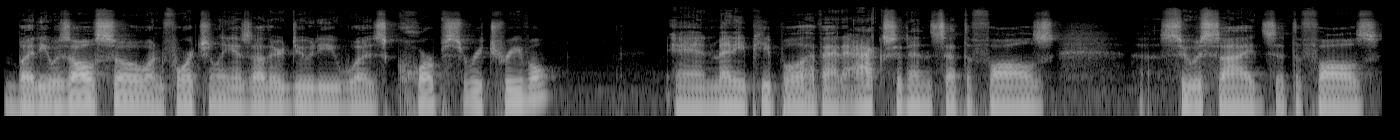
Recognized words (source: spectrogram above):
But he was also, unfortunately, his other duty was corpse retrieval. And many people have had accidents at the falls, uh, suicides at the falls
